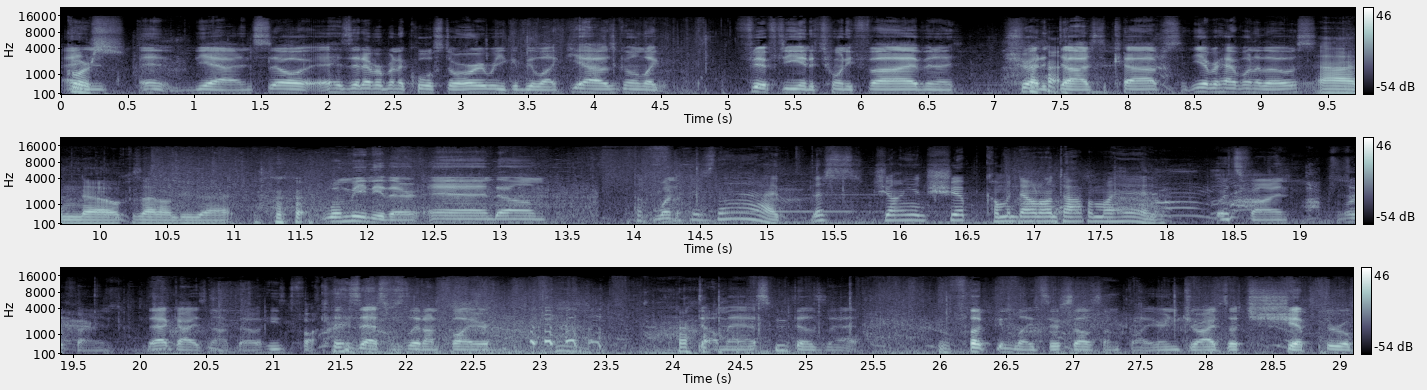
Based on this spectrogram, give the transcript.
And- course. And, yeah, and so has it ever been a cool story where you could be like, yeah, I was going like 50 into 25 and I tried to dodge the cops. You ever have one of those? Uh, no, because I don't do that. Well, me neither. And um, the When- fuck is that? This giant ship coming down on top of my head. it's fine. We're fine. That guy's not though. He's fucking his ass was lit on fire. Dumbass. Who does that? Fucking lights themselves on fire and drives a ship through a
